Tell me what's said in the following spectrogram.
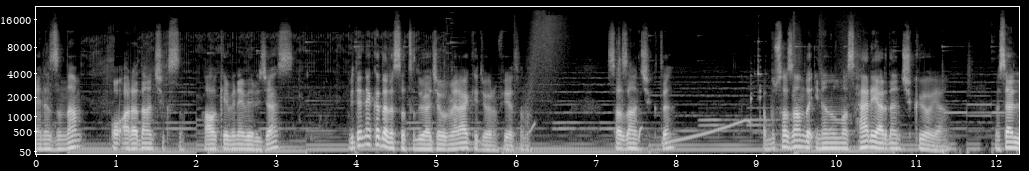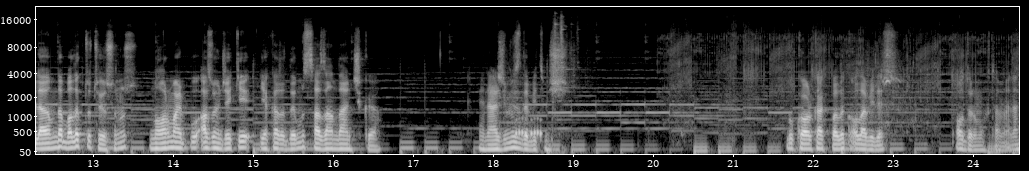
En azından o aradan çıksın. Halk evine vereceğiz. Bir de ne kadara satılıyor acaba merak ediyorum fiyatını. Sazan çıktı. Ya bu sazan da inanılmaz her yerden çıkıyor ya. Mesela lağımda balık tutuyorsunuz. Normal bu az önceki yakaladığımız sazandan çıkıyor. Enerjimiz de bitmiş. Bu korkak balık olabilir. Odur muhtemelen.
